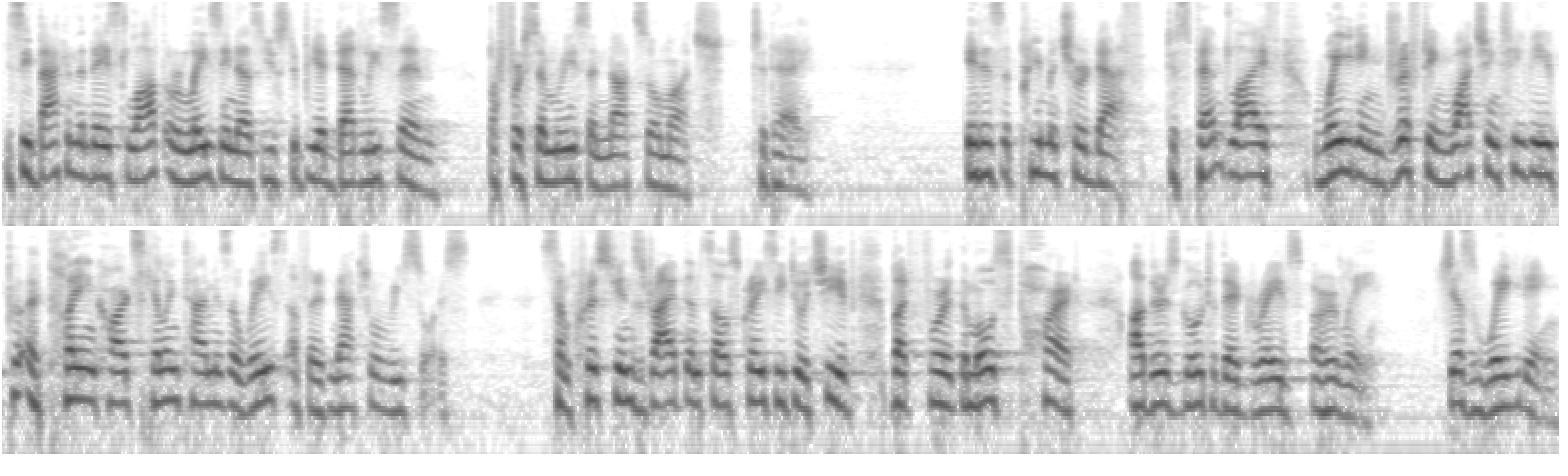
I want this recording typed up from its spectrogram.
You see, back in the day, sloth or laziness used to be a deadly sin, but for some reason, not so much today. It is a premature death. To spend life waiting, drifting, watching TV, uh, playing cards, killing time is a waste of a natural resource. Some Christians drive themselves crazy to achieve, but for the most part, Others go to their graves early, just waiting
